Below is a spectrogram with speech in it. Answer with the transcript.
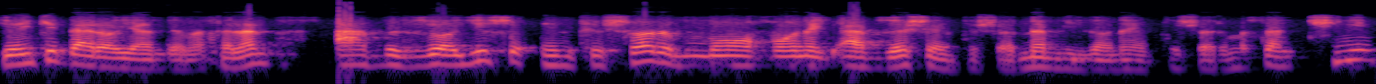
یا اینکه در آینده مثلا افزایش انتشار ماهانه افزایش انتشار نه میزان انتشار. مثلا چین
